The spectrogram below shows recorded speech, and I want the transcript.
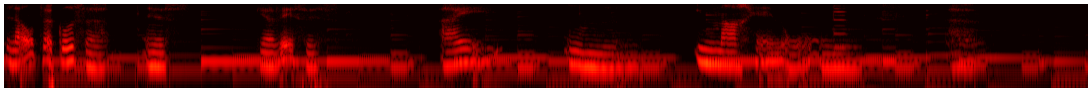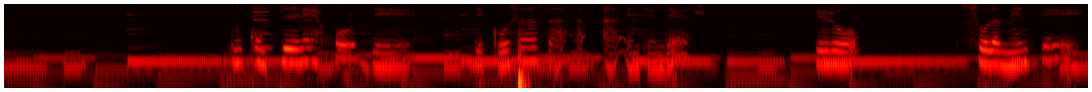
La otra cosa es que a veces hay una imagen o un complejo de, de cosas a, entender, pero solamente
